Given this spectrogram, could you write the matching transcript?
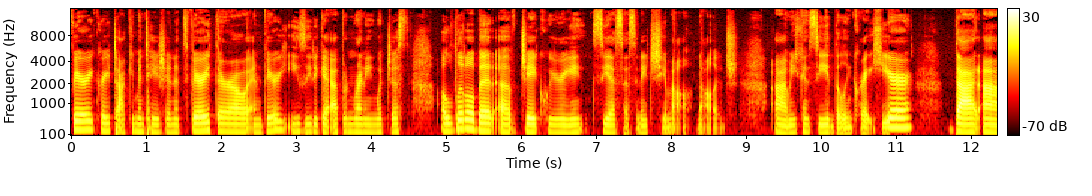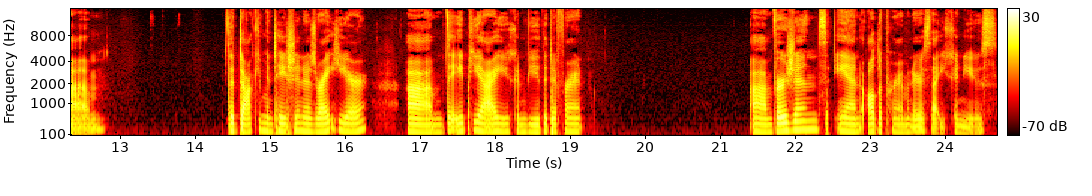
very great documentation. It's very thorough and very easy to get up and running with just a little bit of jQuery, CSS, and HTML knowledge. Um, you can see the link right here that um, the documentation is right here. Um, the API, you can view the different um, versions and all the parameters that you can use.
